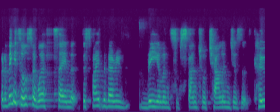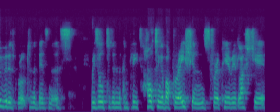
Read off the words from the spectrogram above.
But I think it's also worth saying that despite the very real and substantial challenges that COVID has brought to the business, resulted in the complete halting of operations for a period last year,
